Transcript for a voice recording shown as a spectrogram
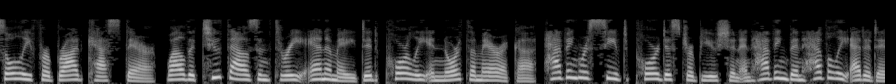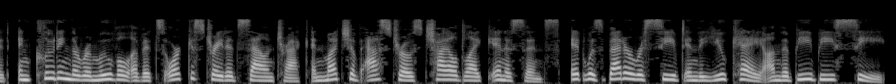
solely for broadcast there, while the 2003 anime did poorly in North America, having received poor distribution and having been heavily edited, including the removal of its orchestrated soundtrack and much of Astro's childlike innocence. It was better received in the UK on the BBC,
